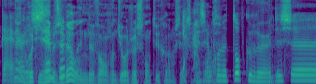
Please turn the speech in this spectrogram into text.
keihard. Nee, maar goed, die hebben ze wel in de vorm van George Russell natuurlijk gewoon nog steeds. Ja, ze hebben boord. gewoon een topcoureur. Dus, eh,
